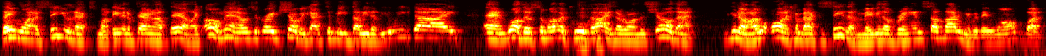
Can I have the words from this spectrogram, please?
they want to see you next month, even if they're not there. Like, oh man, that was a great show. We got to meet WWE guy, and well, there's some other cool guys that are on the show that you know I want to come back to see them. Maybe they'll bring in somebody, maybe they won't, but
